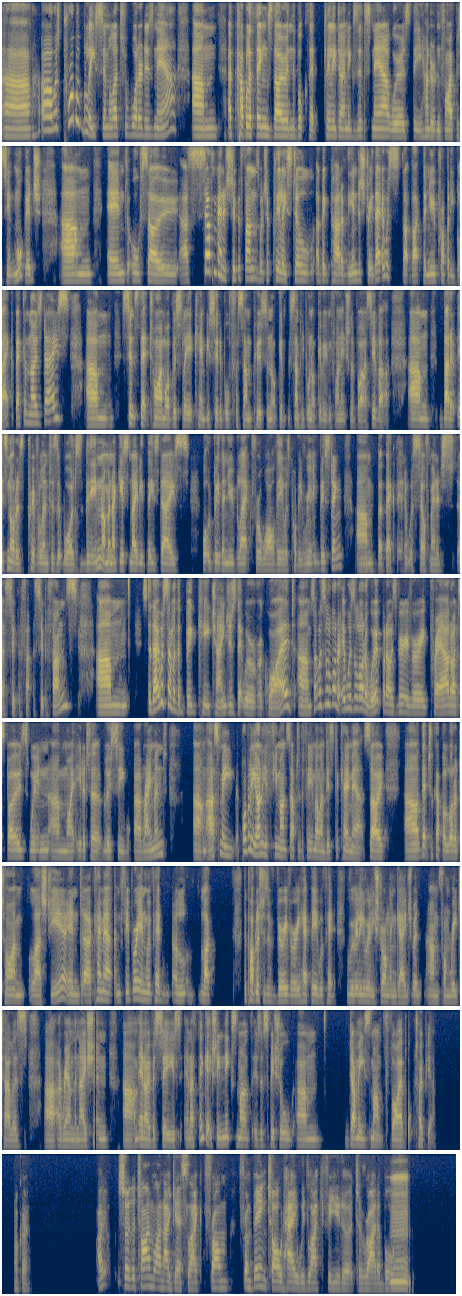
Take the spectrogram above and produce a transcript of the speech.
uh, oh, it was probably similar to what it is now. Um, a couple of things, though, in the book that clearly don't exist now was the 105% mortgage um, and also uh, self-managed super funds, which are clearly still a big part of the industry. They were like the new property black back in those days. Um, since that time, obviously, it can be suitable for some person not give some people not giving financial advice ever, um, but it, it's not as prevalent as it was then. I mean, I guess maybe these days what would be the new black for a while there was probably rent vesting, um, mm. but back then it was self-managed uh, super fu- super funds. Um, so they were some of the big key changes that were required. Um, so it was a lot of it was a lot of work, but I was very very proud, I suppose, when um, my editor Lucy uh, Raymond um, asked me probably only a few months after the Female Investor came out. So uh, that took up a lot of time last year and uh, came out in February, and we've had a, like the publishers are very, very happy. We've had really, really strong engagement um, from retailers uh, around the nation um, and overseas. And I think actually next month is a special um, Dummies Month via Booktopia. Okay. I so the timeline, I guess, like from from being told, "Hey, we'd like for you to to write a book." Mm.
